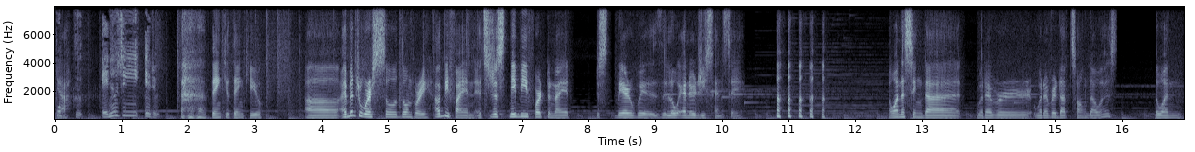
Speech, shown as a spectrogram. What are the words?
yeah. thank you, thank you. Uh I've been through worse, so don't worry. I'll be fine. It's just maybe for tonight. Just bear with the low energy sensei. I wanna sing that whatever whatever that song that was. The one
